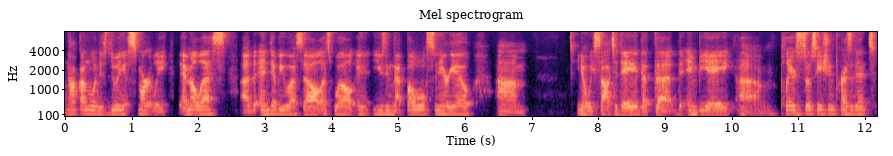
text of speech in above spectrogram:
knock on wood, is doing it smartly. The MLS, uh, the NWSL as well, using that bubble scenario. Um, you know, we saw today that the the NBA um, Players Association president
